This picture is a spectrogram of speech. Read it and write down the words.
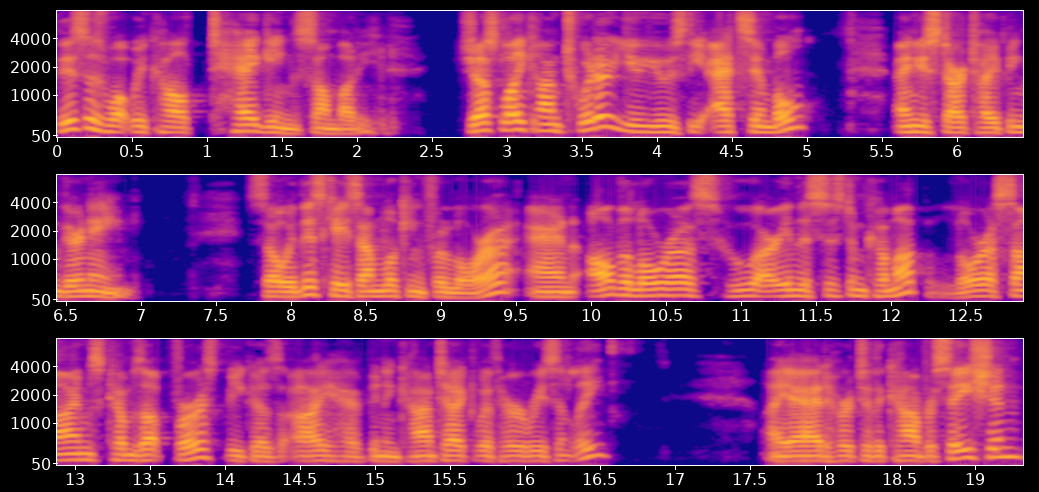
This is what we call tagging somebody. Just like on Twitter, you use the at symbol and you start typing their name. So in this case, I'm looking for Laura, and all the Lauras who are in the system come up. Laura Symes comes up first because I have been in contact with her recently. I add her to the conversation.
